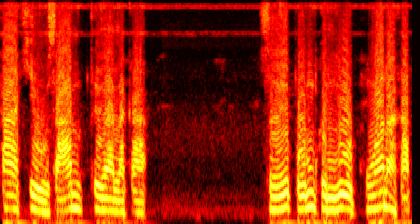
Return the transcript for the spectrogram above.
ท่าคิ้วสามเทือแล้วก็เสยผมขึ้นรูปหัวนะครับ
